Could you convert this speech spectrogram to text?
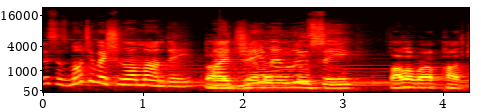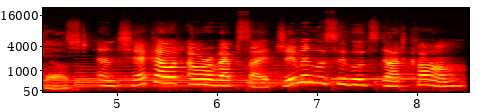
This is Motivational Monday by, by Jim, Jim, and Lucy. Lucy. Follow our podcast and check out our website, jimandlucywoods.com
